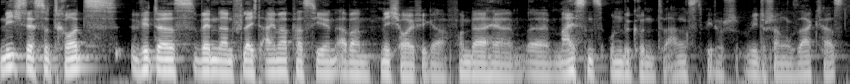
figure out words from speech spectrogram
Nichtsdestotrotz wird das, wenn dann vielleicht einmal passieren, aber nicht häufiger. Von daher äh, meistens unbegründete Angst, wie du, wie du schon gesagt hast.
